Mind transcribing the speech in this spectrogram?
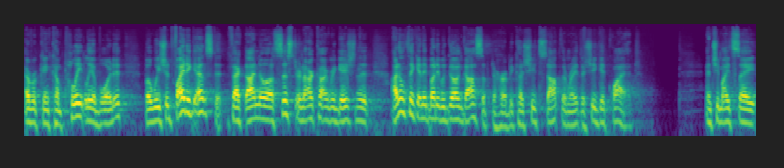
ever can completely avoid it, but we should fight against it. In fact, I know a sister in our congregation that I don't think anybody would go and gossip to her because she'd stop them right there. She'd get quiet. And she might say,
